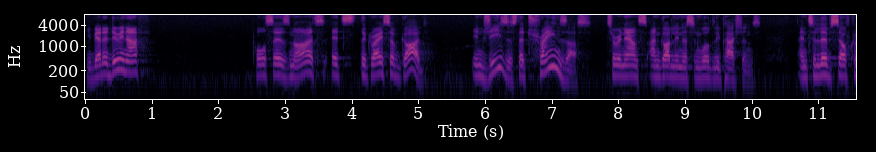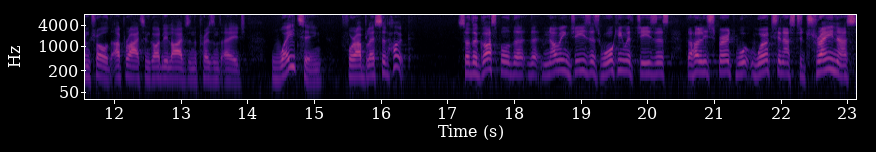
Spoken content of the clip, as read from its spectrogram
You better do enough. Paul says, no, it's, it's the grace of God in Jesus that trains us to renounce ungodliness and worldly passions and to live self controlled, upright, and godly lives in the present age, waiting for our blessed hope. So, the gospel, the, the knowing Jesus, walking with Jesus, the Holy Spirit w- works in us to train us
